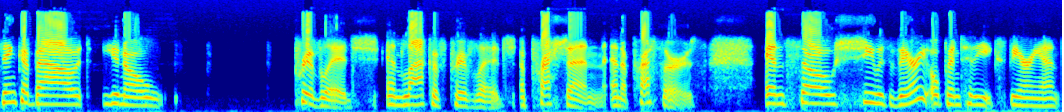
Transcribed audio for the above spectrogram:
think about you know privilege and lack of privilege oppression and oppressors. And so she was very open to the experience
